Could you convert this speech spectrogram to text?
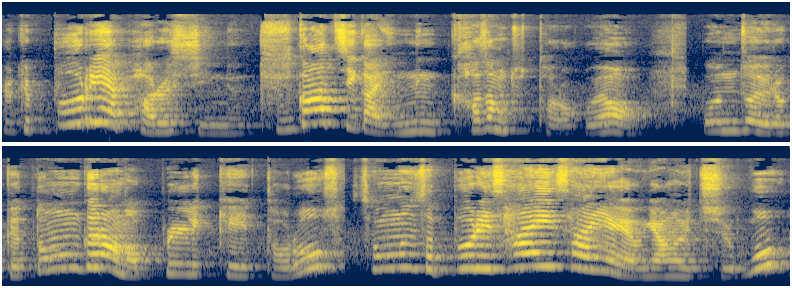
이렇게 뿌리에 바를 수 있는 두 가지가 있는 게 가장 좋더라고요. 먼저 이렇게 동그란 applicator로 속눈썹 뿌리 사이사이에 영양을 주고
